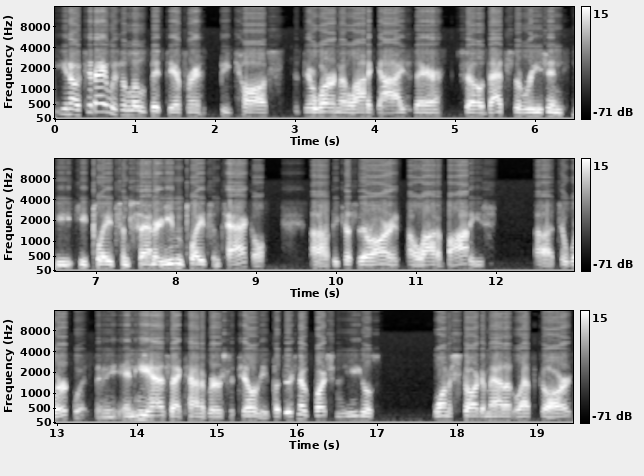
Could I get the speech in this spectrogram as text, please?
you know, today was a little bit different because there weren't a lot of guys there. So that's the reason he, he played some center. He even played some tackle uh, because there aren't a lot of bodies uh, to work with. And he, and he has that kind of versatility. But there's no question the Eagles want to start him out at left guard,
